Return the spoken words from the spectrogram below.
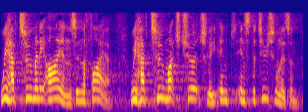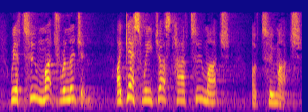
We have too many irons in the fire. We have too much churchly institutionalism. We have too much religion. I guess we just have too much of too much.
